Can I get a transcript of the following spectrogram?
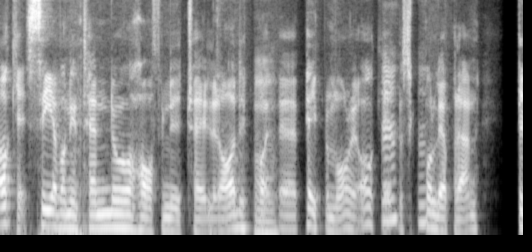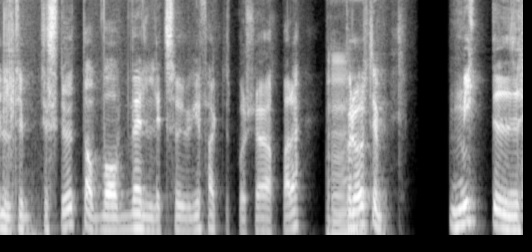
okej, se vad Nintendo har för ny trailer. Ja, det är Mm. eh, Paper Mario, okej, Mm. då så kollar jag på den. Till, till, till slut då var väldigt sugen faktiskt på att köpa det. Mm. För då typ, mitt i,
